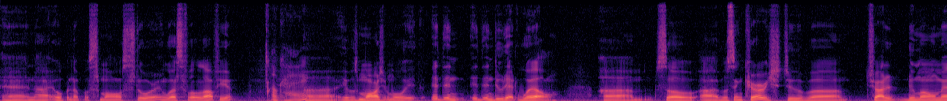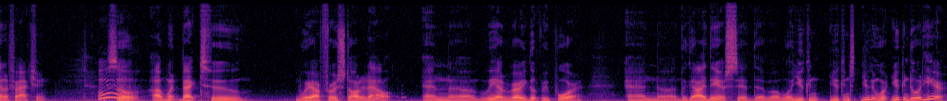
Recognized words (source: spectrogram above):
and I opened up a small store in West Philadelphia. Okay. Uh, it was marginal. It, it, didn't it didn't do that well. Um, so I was encouraged to uh, try to do my own manufacturing. Mm. So I went back to where I first started out, and uh, we had a very good rapport. And uh, the guy there said, that, well, well, you can, you can, you can, work, you can do it here.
